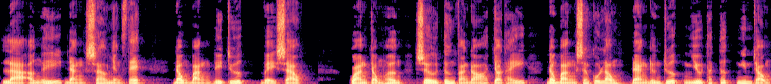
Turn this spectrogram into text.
là ẩn ý đằng sau nhận xét, đồng bằng đi trước về sau. Quan trọng hơn, sự tương phản đó cho thấy đồng bằng sông Cửu Long đang đứng trước nhiều thách thức nghiêm trọng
